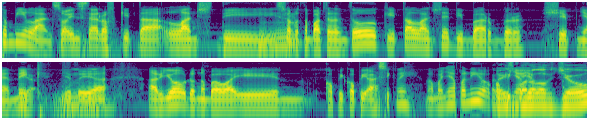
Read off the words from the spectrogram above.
cemilan. So instead of kita lunch di suatu tempat tertentu, kita lunchnya di barber shape-nya Nick gitu ya. Aryo udah ngebawain kopi-kopi asik nih. Namanya apa nih? Race Kopinya Bottle ya? of Joe.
